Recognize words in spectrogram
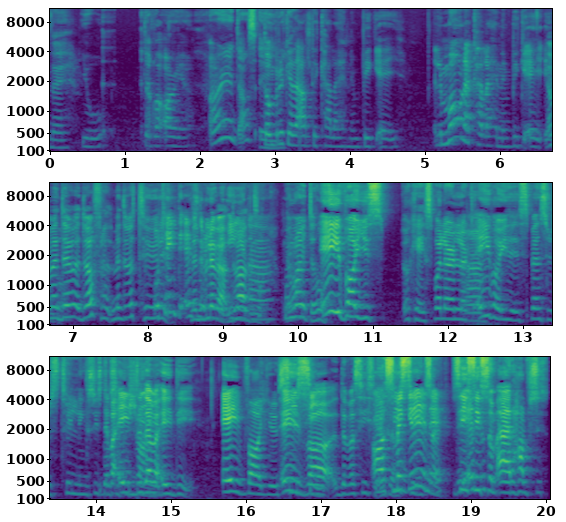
Nej. Jo, det var Arya. Arya är inte alls De brukade alltid kalla henne Big A. Eller Mona kallade henne Big A. en Ja, men gång. det, var- det var för, men det var tur. Och tänk dig, men det blev gjorde det var så. Det var inte hon. A var ju... sp- Okej, spoiler alert. Ja. A var ju Spencers tvillingsyster Det var som A. Det försvann. där var AD. A var ju A Cici. var, det var Cici. Ja. Men grejen är, exakt. det är Cici ändå- som är halvsys...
